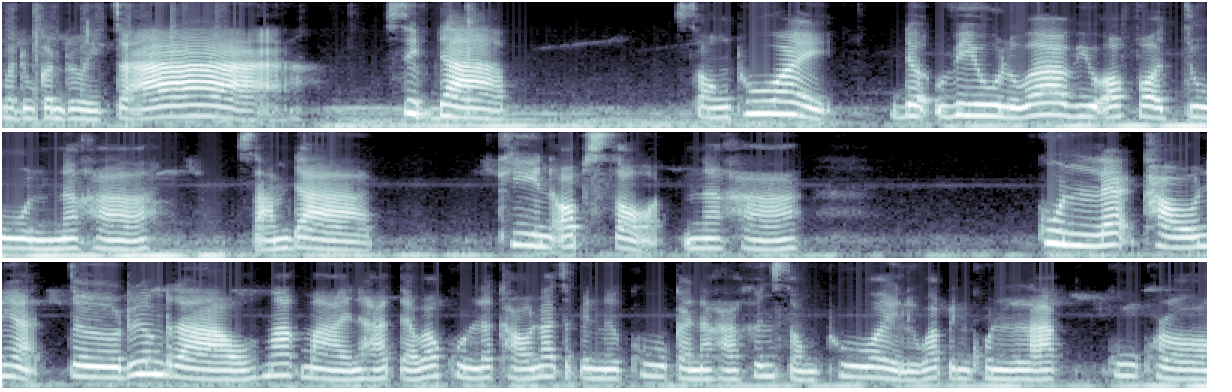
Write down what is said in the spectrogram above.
มาดูกันเลยจ้าสิบดาบสองถ้วย The View หรือว่า View of Fortune นะคะ สามดาบ King of Swords นะคะ คุณและเขาเนี่ยเจอเรื่องราวมากมายนะคะ แต่ว่าคุณและเขาน่าจะเป็นเนื้อคู่กันนะคะ ขึ้นสองถ้วย หรือว่าเป็นคนรักคู่ครอง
